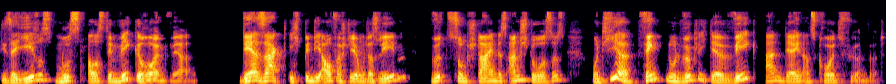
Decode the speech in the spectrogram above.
dieser Jesus muss aus dem Weg geräumt werden. Der sagt, ich bin die Auferstehung und das Leben, wird zum Stein des Anstoßes und hier fängt nun wirklich der Weg an, der ihn ans Kreuz führen wird.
